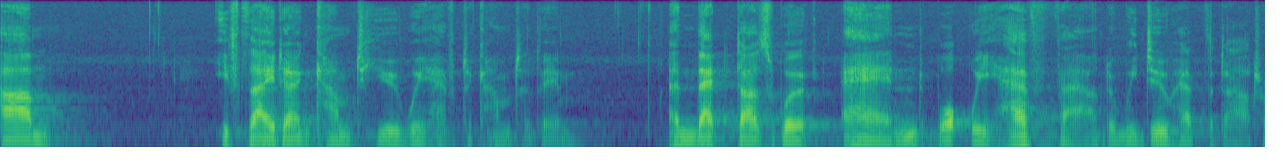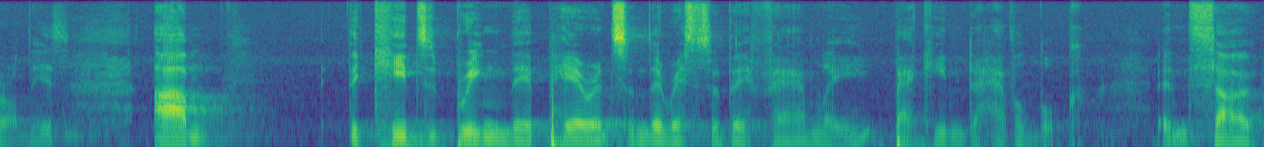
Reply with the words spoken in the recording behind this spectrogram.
Um, if they don't come to you, we have to come to them. And that does work. And what we have found, and we do have the data on this, um, the kids bring their parents and the rest of their family back in to have a look. And so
